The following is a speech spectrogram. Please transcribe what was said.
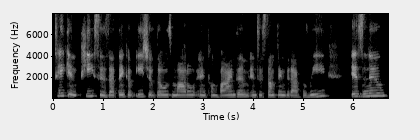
taken pieces, I think, of each of those model and combined them into something that I believe is new.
